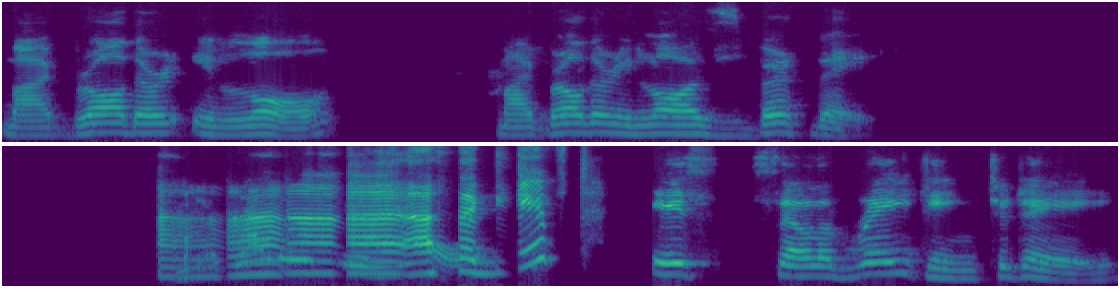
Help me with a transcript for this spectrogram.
my brother-in-law, my brother-in-law's birthday. My Ah, as a gift? is celebrating today.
